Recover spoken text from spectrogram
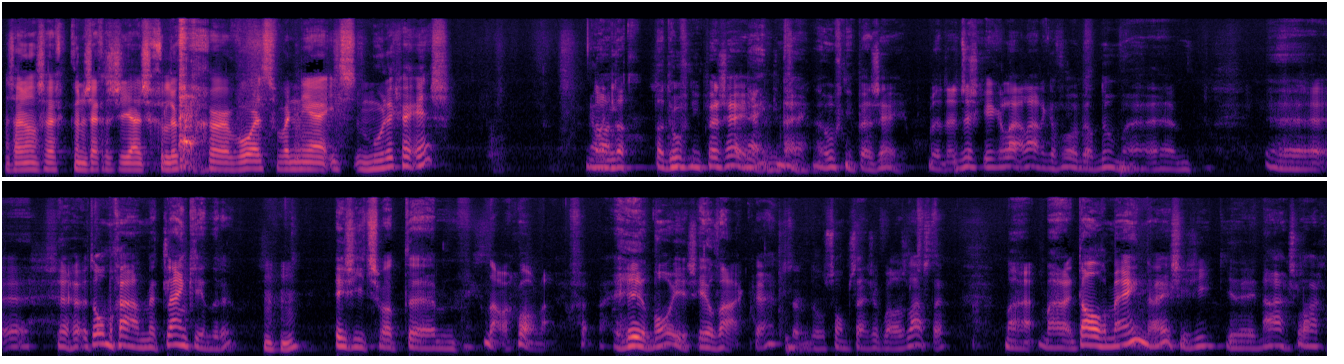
Dan zou je dan zeg- kunnen zeggen dat je juist gelukkiger wordt wanneer iets moeilijker is? Nou, niet- dat, dat hoeft niet per se. Nee, niet per se. dat hoeft niet per se. Dus ik, la- laat ik een voorbeeld noemen. Zeggen, het omgaan met kleinkinderen Mhm. is iets wat ehm, nou, gewoon nou, heel mooi is, heel vaak. Hè? Dus Soms zijn ze ook wel eens lastig. Maar, maar in het algemeen, hè, als je ziet je nageslacht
